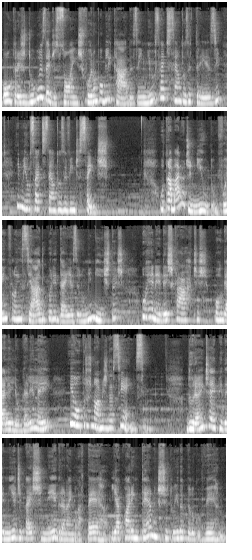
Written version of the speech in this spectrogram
Outras duas edições foram publicadas em 1713 e 1726. O trabalho de Newton foi influenciado por ideias iluministas, por René Descartes, por Galileu Galilei e outros nomes da ciência. Durante a epidemia de peste negra na Inglaterra e a quarentena instituída pelo governo,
